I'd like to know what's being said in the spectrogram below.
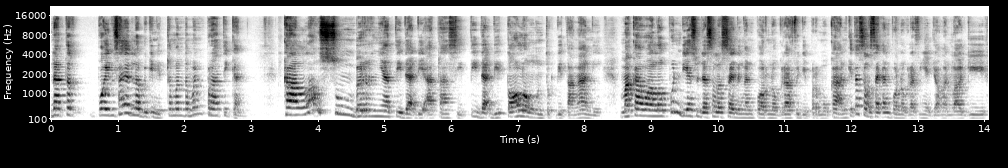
Nah, poin saya adalah begini, teman-teman perhatikan kalau sumbernya tidak diatasi, tidak ditolong untuk ditangani, maka walaupun dia sudah selesai dengan pornografi di permukaan, kita selesaikan pornografinya. Jangan lagi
